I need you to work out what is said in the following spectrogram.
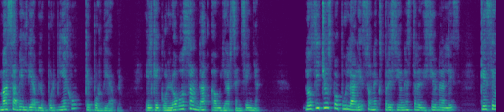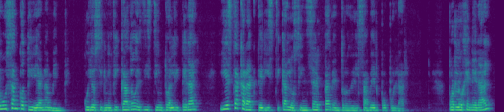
más sabe el diablo por viejo que por diablo. El que con lobos anda, aullar se enseña. Los dichos populares son expresiones tradicionales que se usan cotidianamente, cuyo significado es distinto al literal, y esta característica los inserta dentro del saber popular. Por lo general,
